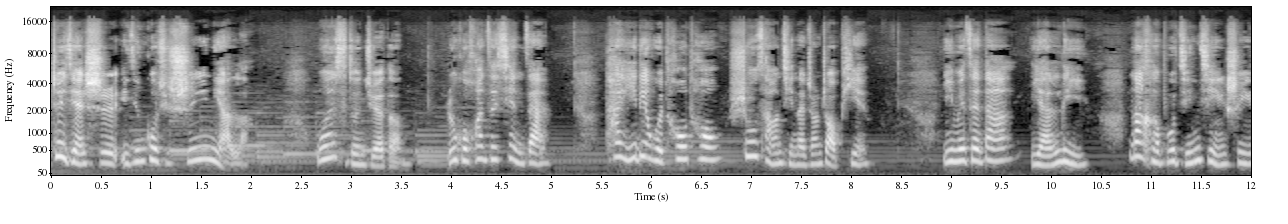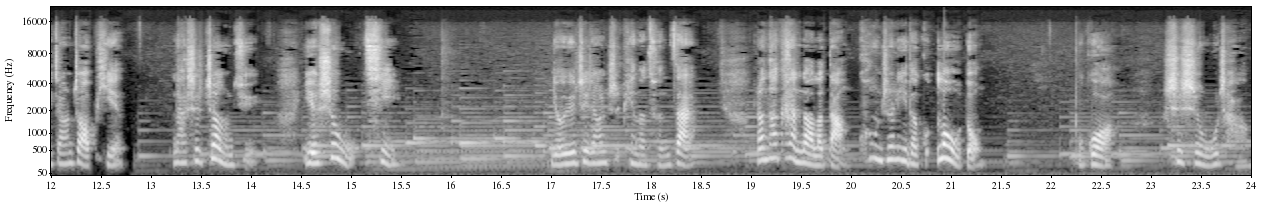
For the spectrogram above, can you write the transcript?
这件事已经过去十一年了。温斯顿觉得，如果换在现在，他一定会偷偷收藏起那张照片，因为在他眼里，那可不仅仅是一张照片，那是证据，也是武器。由于这张纸片的存在，让他看到了党控制力的漏洞。不过，世事无常，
